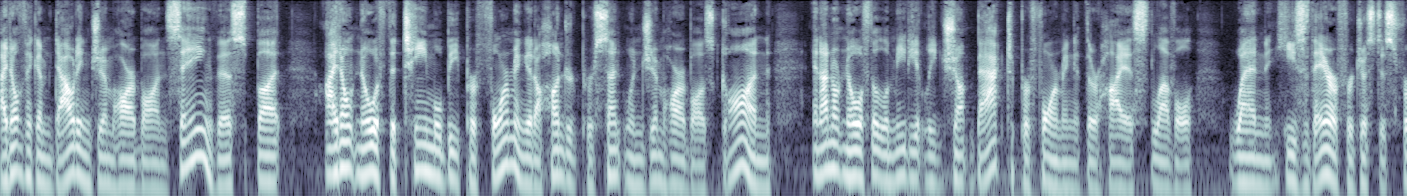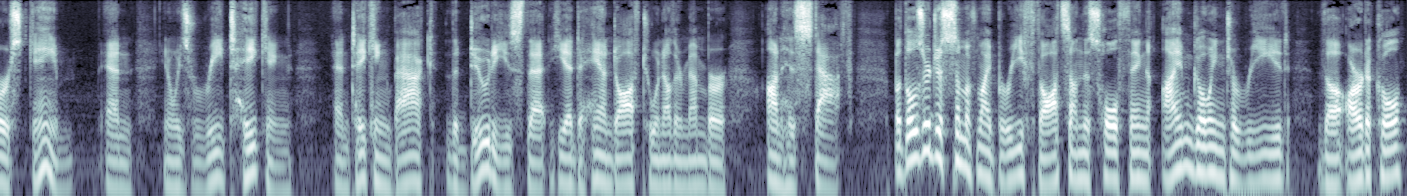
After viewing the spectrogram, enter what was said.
I don't think I'm doubting Jim Harbaugh in saying this, but I don't know if the team will be performing at 100% when Jim Harbaugh's gone. And I don't know if they'll immediately jump back to performing at their highest level when he's there for just his first game. And, you know, he's retaking and taking back the duties that he had to hand off to another member on his staff. But those are just some of my brief thoughts on this whole thing. I'm going to read the article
